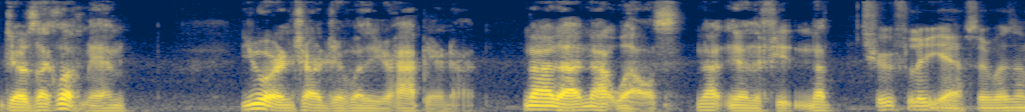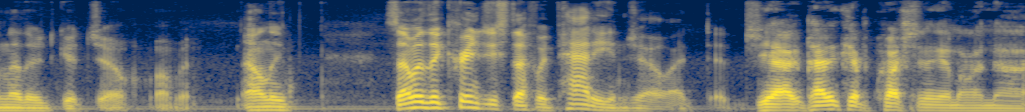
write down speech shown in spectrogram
Joe's like, "Look, man, you are in charge of whether you're happy or not. Not uh, not Wells. Not you know the few, not Truthfully, yes, it was another good Joe moment. Only some of the cringy stuff with Patty and Joe. I did. yeah." Patty kept questioning him on uh,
